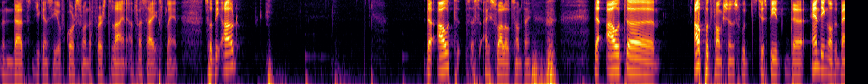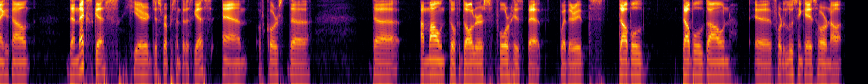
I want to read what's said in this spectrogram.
And that you can see of course from the first line as I explained. So the out the out I swallowed something. The out uh, output functions would just be the ending of the bank account the next guess here just represented as guess and of course the the amount of dollars for his bet whether it's double double down uh, for the losing case or not.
